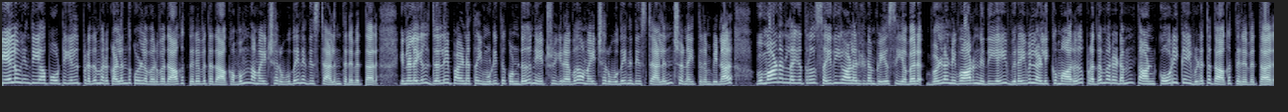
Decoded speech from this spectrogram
கேலோ இந்தியா போட்டியில் பிரதமர் கலந்து கொள்ள வருவதாக தெரிவித்ததாகவும் அமைச்சர் உதயநிதி ஸ்டாலின் தெரிவித்தார். இந்நிலையில் டெல்லி பயணத்தை முடித்துக் கொண்டு நேற்று இரவு அமைச்சர் உதயநிதி ஸ்டாலின் சென்னை திரும்பினார். விமான நிலையத்தில் செய்தியாளர்களிடம் பேசிய அவர் வெள்ள நிவாரண நிதியை விரைவில் அளிக்குமாறு பிரதமரிடம் தான் கோரிக்கை விடுத்ததாக தெரிவித்தார்.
